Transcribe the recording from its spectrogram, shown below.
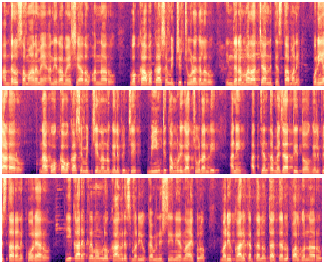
అందరూ సమానమే అని రమేష్ యాదవ్ అన్నారు. ఒక్క అవకాశం ఇచ్చి చూడగలరు. ఇందరమ్మ రాజ్యాన్ని తెస్తామని కొనియాడారు. నాకు ఒక్క అవకాశం ఇచ్చి నన్ను గెలిపించి మీ ఇంటి తమ్ముడిగా చూడండి అని అత్యంత మెజార్టీతో గెలిపిస్తారని కోరారు. ఈ కార్యక్రమంలో కాంగ్రెస్ మరియు కమ్యూనిస్ట్ సీనియర్ నాయకులు మరియు కార్యకర్తలు తదితరులు పాల్గొన్నారు.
